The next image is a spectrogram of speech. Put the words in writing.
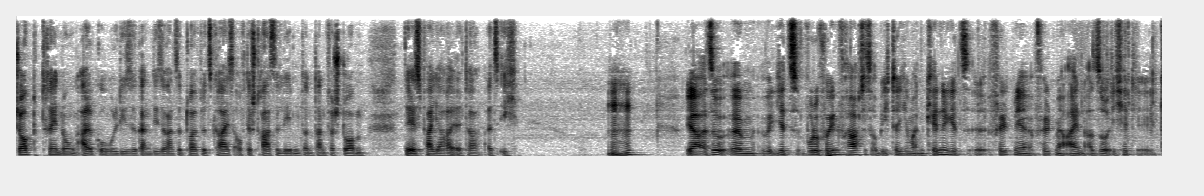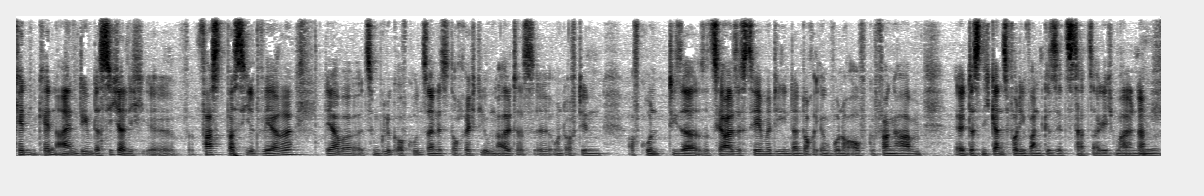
Job, Trennung, Alkohol, diese, dieser ganze Teufelskreis auf der Straße lebend und dann verstorben. Der ist ein paar Jahre älter als ich. Mhm. Ja, also ähm, jetzt, wo du vorhin fragtest, ob ich da jemanden kenne, jetzt äh, fällt mir fällt mir ein, also ich hätte kenne kenn einen, dem das sicherlich äh, fast passiert wäre, der aber zum Glück aufgrund seines doch recht jungen Alters äh, und auf den aufgrund dieser Sozialsysteme, die ihn dann doch irgendwo noch aufgefangen haben, äh, das nicht ganz vor die Wand gesetzt hat, sage ich mal. Ne? Mhm.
